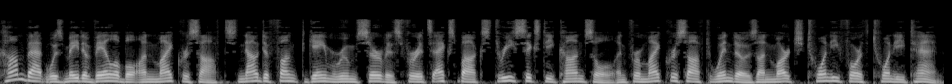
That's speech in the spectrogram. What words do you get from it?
Combat was made available on Microsoft's now defunct Game Room service for its Xbox 360 console and for Microsoft Windows on March 24, 2010.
